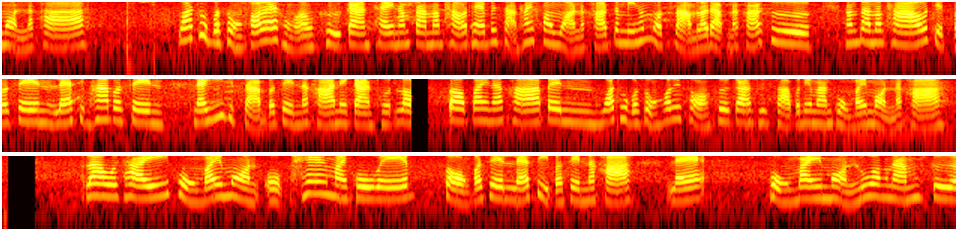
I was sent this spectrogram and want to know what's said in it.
หม่อนนะคะ วัตถุประสงค์ข้อแรกของเราคือการใช้น้ำตาลมะพร้าวแท้เป็นสารให้ความหวานนะคะ จะมีทั้งหมด 3 ระดับนะคะ คือน้ำตาลมะพร้าว 7%และ 15%และ 23%นะคะในการทดลองต่อไปนะคะเป็นวัตถุประสงค์ข้อที่ 2 คือการศึกษาปริมาณผงใบหม่อนนะคะ เราใช้ผงใบหม่อนอบแห้งไมโครเวฟ 2%และ 4%นะคะ และผงใบหม่อนลวกน้ำเกลือ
